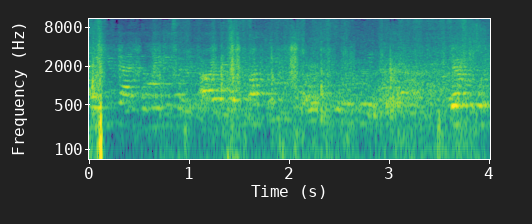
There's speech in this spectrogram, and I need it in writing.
when you got the ladies in the car, they're fucking. That's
